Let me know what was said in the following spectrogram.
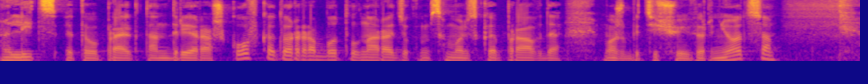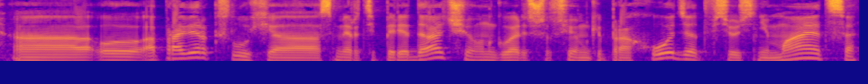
лиц этого проекта Андрей Рожков, который работал на радио «Комсомольская правда», может быть, еще и вернется. А, опроверг слухи о смерти передачи. Он говорит, что съемки проходят, все снимается.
